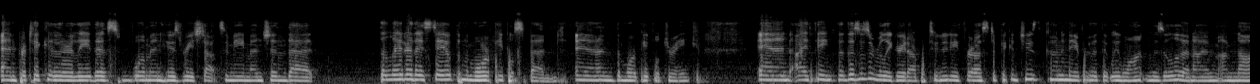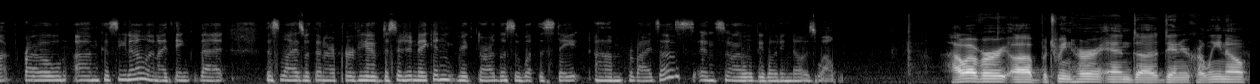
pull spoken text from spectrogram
And particularly this woman who's reached out to me mentioned that the later they stay open, the more people spend and the more people drink. And I think that this is a really great opportunity for us to pick and choose the kind of neighborhood that we want in Missoula. And I'm, I'm not pro um, casino, and I think that this lies within our purview of decision making, regardless of what the state um, provides us. And so I will be voting no as well. However, uh, between her and uh, Daniel Carlino,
